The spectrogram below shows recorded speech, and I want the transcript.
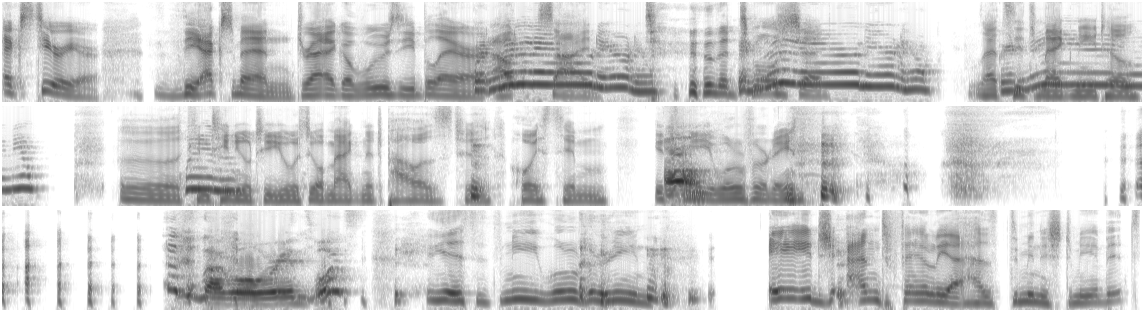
Exterior. The X Men drag a woozy Blair outside to the tool shed. That's it, Magneto. Uh, continue to use your magnet powers to hoist him. It's Oh. me, Wolverine. That's not Wolverine's voice. yes, it's me, Wolverine. Age and failure has diminished me a bit.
